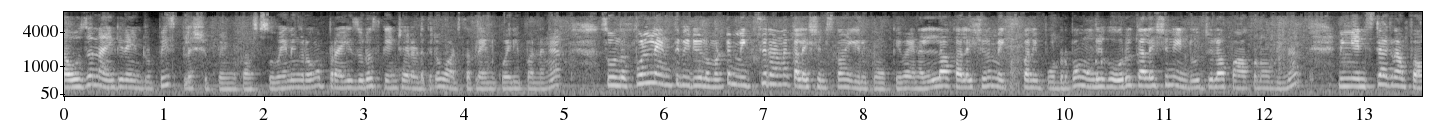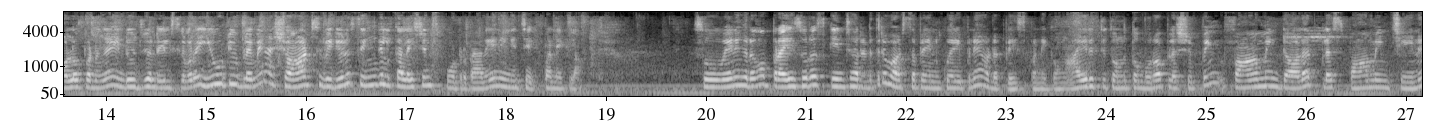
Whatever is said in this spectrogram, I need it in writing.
Thousand ninety nine rupees plus shipping cost so வேணுங்கிறவங்க ப்ரைஸோட ஸ்கிரீன்ஷாட் எடுத்துட்டு வாட்ஸ்அப்பில் என்கொயரி பண்ணுங்க. ஸோ இந்த ஃபுல் லென்த் வீடியோவில் மட்டும் மிக்சடான கலெக்ஷன்ஸ் தான் இருக்கும் ஓகேவா எல்லா கலெக்ஷனும் மிக்ஸ் பண்ணி போட்டிருப்போம். உங்களுக்கு ஒரு கலெக்ஷன் இண்டிவிஜுவலாக பார்க்கணும் அப்படின்னா நீங்கள் இன்ஸ்டாகிராம் ஃபாலோ பண்ணுங்க. இண்டிவிஜுவல் ரீல்ஸில் வர. யூடியூப்லையுமே நான் ஷார்ட்ஸ் வீடியோவில் சிங்கிள் கலெக்ஷன்ஸ் போட்டிருப்பேன். அதையும் நீங்கள் செக் பண்ணிக்கலாம். ஸோ வேணுங்கிறவங்க ப்ரைஸோட ஸ்கிரீன்ஷாட் எடுத்துகிட்டு வாட்ஸ்அப்பில் என்கொயரி பண்ணி ஆர்டர் ப்ளேஸ் பண்ணிக்கோங்க. ஆயிரத்தி தொண்ணூத்தொம்பது ரூபா plus shipping forming dollar plus forming chain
